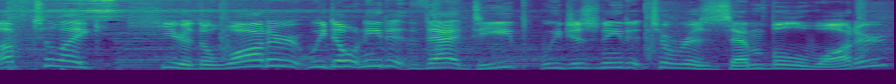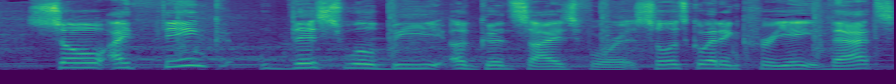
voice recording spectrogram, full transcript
up to like here. The water, we don't need it that deep. We just need it to resemble water. So I think this will be a good size for it. So let's go ahead and create that.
